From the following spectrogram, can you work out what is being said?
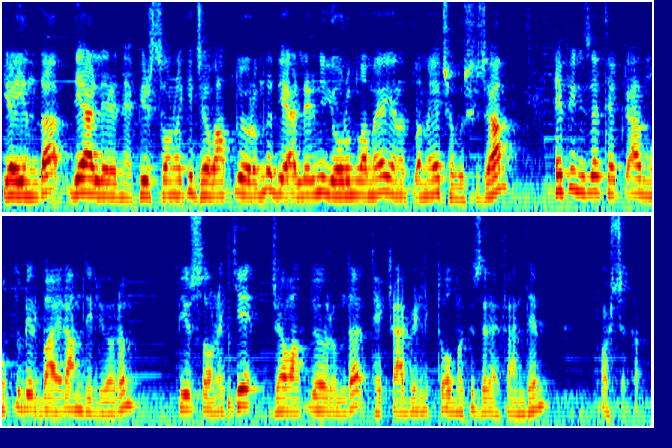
yayında diğerlerini bir sonraki cevaplı yorumda diğerlerini yorumlamaya yanıtlamaya çalışacağım. Hepinize tekrar mutlu bir bayram diliyorum. Bir sonraki cevaplı yorumda tekrar birlikte olmak üzere efendim. Hoşçakalın.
